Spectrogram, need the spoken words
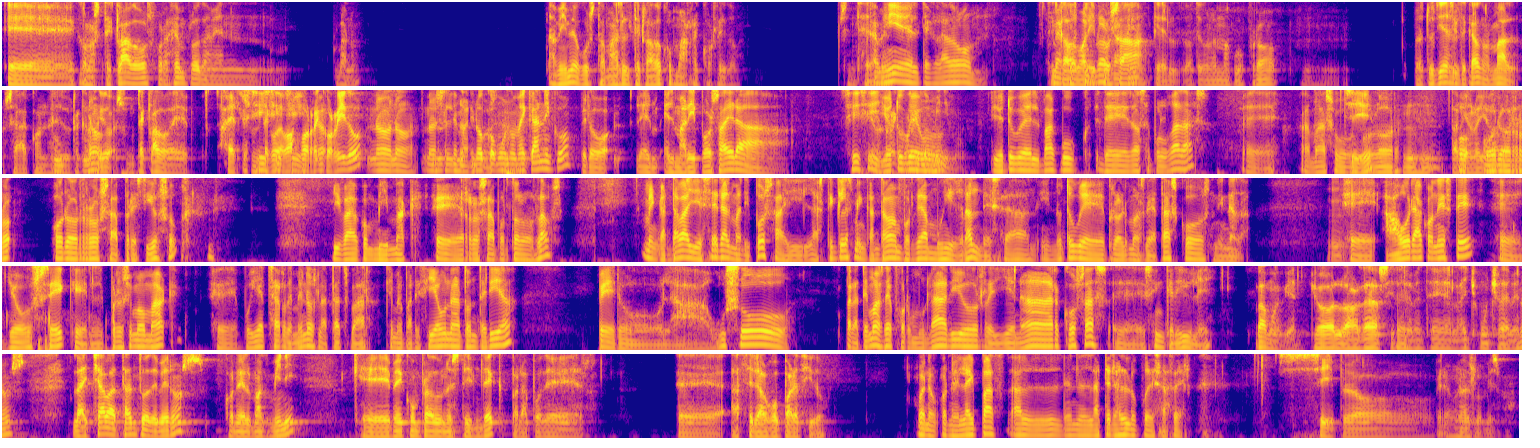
Eh, con los teclados, por ejemplo, también, bueno, a mí me gusta más el teclado con más recorrido. Sinceramente. A mí el teclado... teclado mariposa, que lo tengo en el MacBook Pro. Pero tú tienes el teclado normal, o sea, con el recorrido. Es un teclado de. A ver, es un teclado de bajo recorrido. No, no, no es el de mariposa. No, como uno mecánico, pero el, mariposa era. Sí, sí, yo tuve un. Mínimo. Yo tuve el MacBook de 12 pulgadas, eh, además un color oro, rosa precioso. Iba con mi Mac eh, rosa por todos los lados. Me encantaba y ese era el mariposa y las teclas me encantaban porque eran muy grandes y no tuve problemas de atascos ni nada. Mm. Eh, ahora con este yo sé que en el próximo Mac voy a echar de menos la Touch Bar, que me parecía una tontería, pero la uso para temas de formularios, rellenar cosas, eh, es increíble. ¿eh? Va muy bien. Yo la verdad, sinceramente, la he hecho mucho de menos. La echaba tanto de menos con el Mac Mini que me he comprado un Steam Deck para poder eh, hacer algo parecido. Bueno, con el iPad en el lateral lo puedes hacer. Sí, pero, pero no es lo mismo.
